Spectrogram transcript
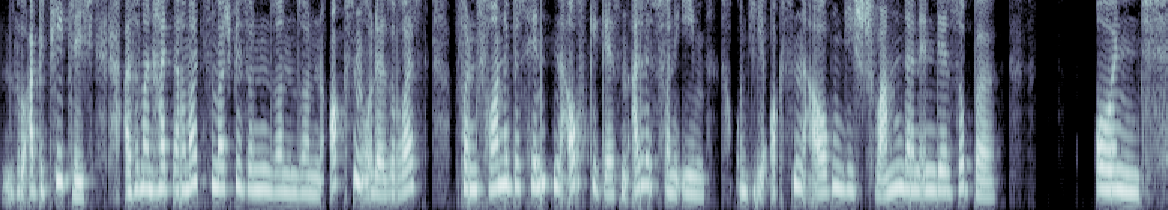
so appetitlich. Also man hat damals zum Beispiel so einen, so, einen, so einen Ochsen oder sowas von vorne bis hinten aufgegessen, alles von ihm. Und die Ochsenaugen, die schwammen dann in der Suppe. Und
